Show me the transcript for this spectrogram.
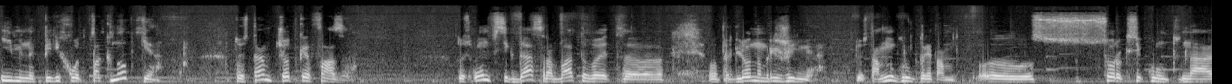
именно переход по кнопке, то есть там четкая фаза. То есть он всегда срабатывает э, в определенном режиме. То есть там, ну, грубо говоря, там э, 40 секунд на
